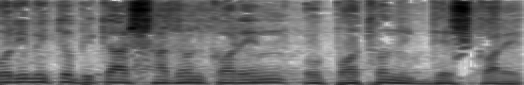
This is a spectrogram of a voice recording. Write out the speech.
পরিমিত বিকাশ সাধন করেন ও পথ নির্দেশ করেন।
